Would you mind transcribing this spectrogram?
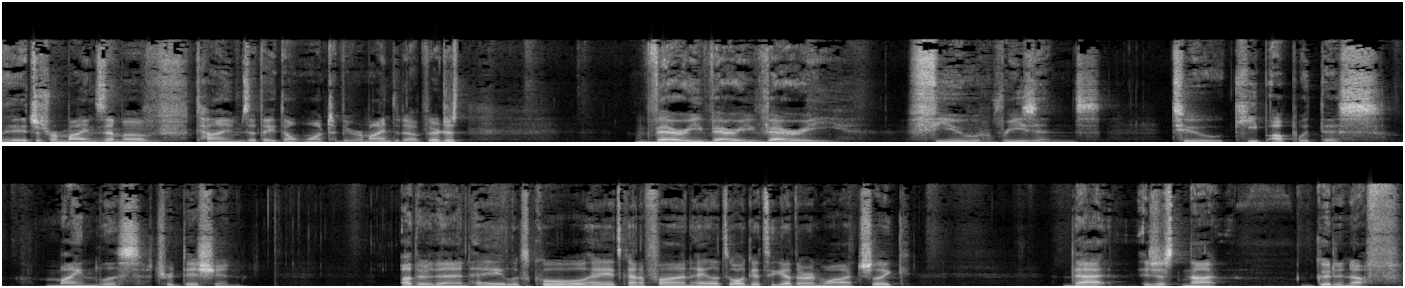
it just reminds them of times that they don't want to be reminded of. They're just very, very, very few reasons to keep up with this mindless tradition other than, hey, it looks cool. Hey, it's kind of fun. Hey, let's all get together and watch. Like, that is just not good enough.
